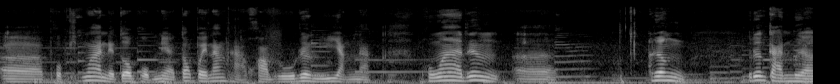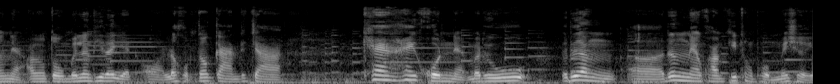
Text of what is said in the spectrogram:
เออผมคิดว่าเนี่ยตัวผมเนี่ยต้องไปนั่งหาความรู้เรื่องนี้อย่างหนัก เพราะว่าเรื่องเออเรื่อง เรื่องการเมืองเนี่ยเอาตรงๆเป็นเรื่องที่ละเอียดอ่อน แล้วผมต้องการที่จะแค่ให้คนเนี่ยมารู้เรื่องเอ่อเรื่องแนวความคิดของผมไม่เฉย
